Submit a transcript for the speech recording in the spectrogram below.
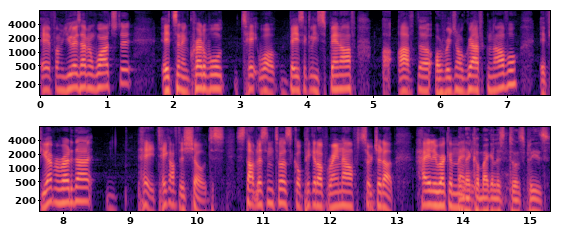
if um, you guys haven't watched it? It's an incredible take. Well, basically spin off uh, off the original graphic novel. If you haven't read that, hey, take off this show. Just stop listening to us. Go pick it up right now. Search it up. Highly recommend. And then come back and listen to us, please.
